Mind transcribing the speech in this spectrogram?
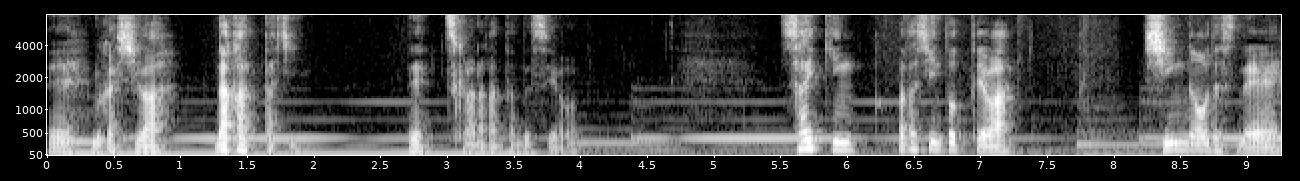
ね昔はなかったし、ね、使わなかったんですよ。最近私にとっては新顔ですね。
